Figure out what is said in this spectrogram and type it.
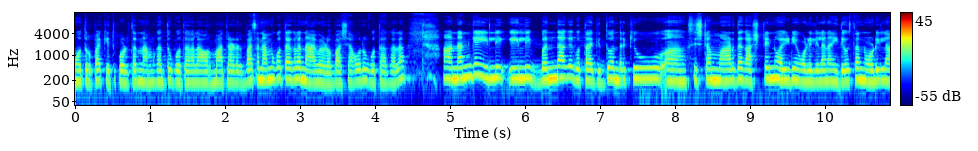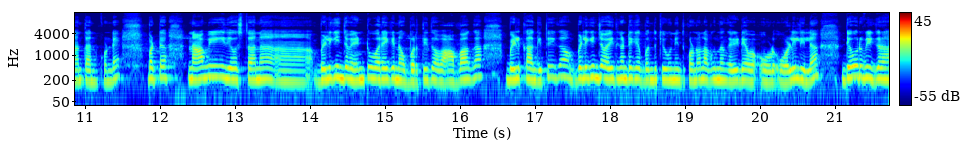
ಮೂವತ್ತು ರೂಪಾಯಿ ಕಿತ್ಕೊಳ್ತಾರೆ. ನಮಗಂತೂ ಗೊತ್ತಾಗಲ್ಲ ಅವ್ರು ಮಾತಾಡೋದು ಭಾಷೆ. ನಮ್ಗೆ ಗೊತ್ತಾಗಲ್ಲ, ನಾವು ಹೇಳೋ ಭಾಷೆ. ಅವ್ರಿಗೆ ಗೊತ್ತಾಗಲ್ಲ. ನನಗೆ ಇಲ್ಲಿ ಇಲ್ಲಿಗೆ ಬಂದಾಗ ಗೊತ್ತಾಗಿದ್ದು ಅಂದರೆ ಕ್ಯೂ ಸಿಸ್ಟಮ್ ಮಾಡಿದಾಗ ಅಷ್ಟೇನು ಐಡಿಯಾ ಒಳಗಿಲ್ಲ ನಾನು ಈ ದೇವಸ್ಥಾನ ನೋಡಿಲ್ಲ ಅಂತ ಅಂದ್ಕೊಂಡೆ ಬಟ್ ನಾವೇ ಈ ದೇವಸ್ಥಾನ ಬೆಳಗಿನ ಜಾವ ಎಂಟೂವರೆಗೆ ನಾವು ಬರ್ತಿದ್ದು ಆವಾಗ ಬೆಳಕಾಗಿತ್ತು. ಈಗ ಬೆಳಗಿನ ಜಾವ ಐದು ಗಂಟೆಗೆ ಬಂದು ಕ್ಯೂ ನಿಂತ್ಕೊಂಡು ಅವಾಗ ನಂಗೆ ಐಡಿಯಾ ಒಳಿಲಿಲ್ಲ. ದೇವ್ರ ವಿಗ್ರಹ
